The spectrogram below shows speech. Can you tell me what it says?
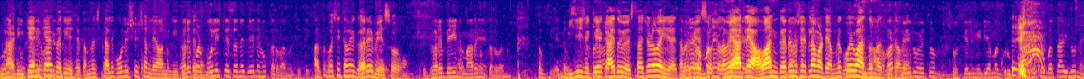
ના ડિટેન ક્યાં કરીએ છીએ? તમને ખાલી પોલીસ સ્ટેશન લેવાનું કીધું ઘરે છે પણ પોલીસ સ્ટેશને જઈને શું કરવાનું છે હા તો પછી તમે ઘરે બેસો. ઘરે બેહીને મારે શું કરવાનું? તો બીજી જગ્યાએ કાયદો વ્યવસ્થા જળવાઈ જાય તમે બેસો. તો તમે આટલે આહવાન કર્યું છે એટલા માટે અમને કોઈ વાંધો નથી તમે. સોશિયલ મીડિયામાં ગ્રુપ બતાવી દો ને.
